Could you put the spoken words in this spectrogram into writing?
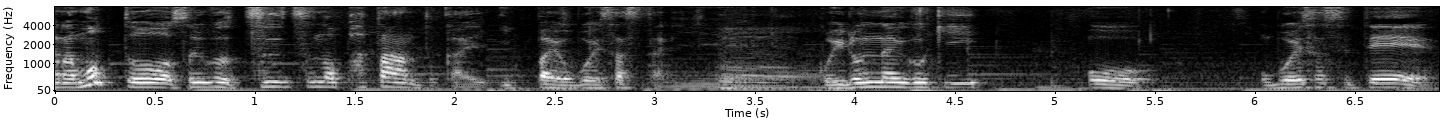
からもっとそれこそ通通のパターンとかいっぱい覚えさせたり、こういろんな動きを覚えさせて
